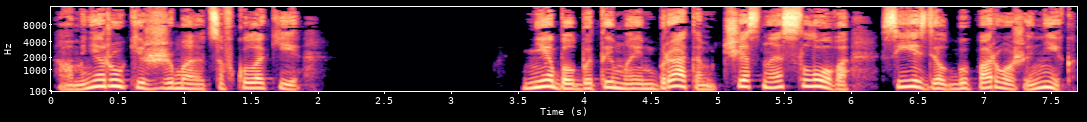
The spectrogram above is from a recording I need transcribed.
а меня руки сжимаются в кулаки. Не был бы ты моим братом, честное слово, съездил бы по роже, Ник.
